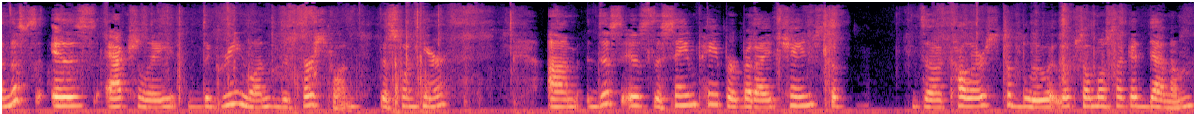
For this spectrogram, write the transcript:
And this is actually the green one, the first one, this one here. Um, this is the same paper, but I changed the, the colors to blue. It looks almost like a denim,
